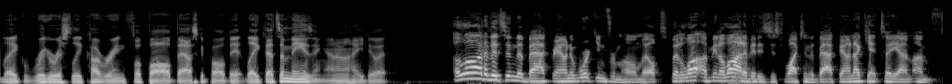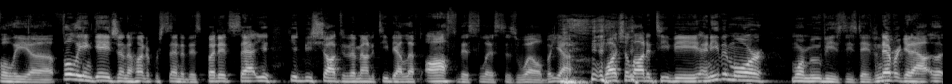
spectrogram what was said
like rigorously covering football, basketball bit. Like that's amazing. I don't know how you do it. A lot of it's in the background and working from home helps, but a lot, I mean, a lot yeah. of it is just watching the background. I can't tell you I'm, I'm fully, uh, fully engaged in 100% of this, but it's sad. You, would be shocked at the amount of TV I left off this list as well. But yeah, watch a lot of TV and even more more movies these days. We never get out. Uh,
